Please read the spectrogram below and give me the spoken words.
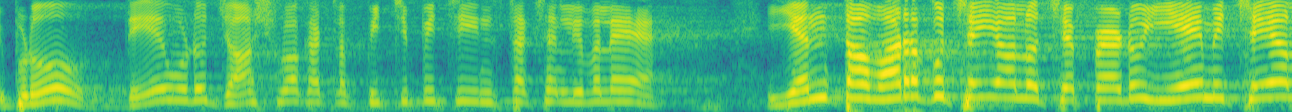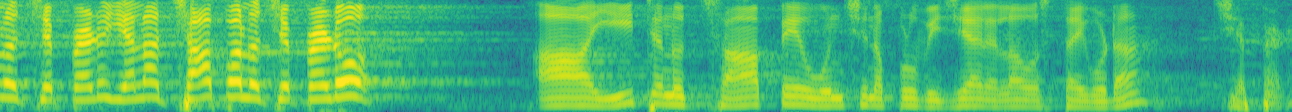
ఇప్పుడు దేవుడు జాషువాకి అట్లా పిచ్చి పిచ్చి ఇన్స్ట్రక్షన్లు ఇవ్వలే. ఎంతవరకు చేయాలో చెప్పాడు ఏమి చేయాలో చెప్పాడు ఎలా చాపాలో చెప్పాడు ఆ ఈటను చాపే ఉంచినప్పుడు విజయాలు ఎలా వస్తాయి కూడా చెప్పాడు.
